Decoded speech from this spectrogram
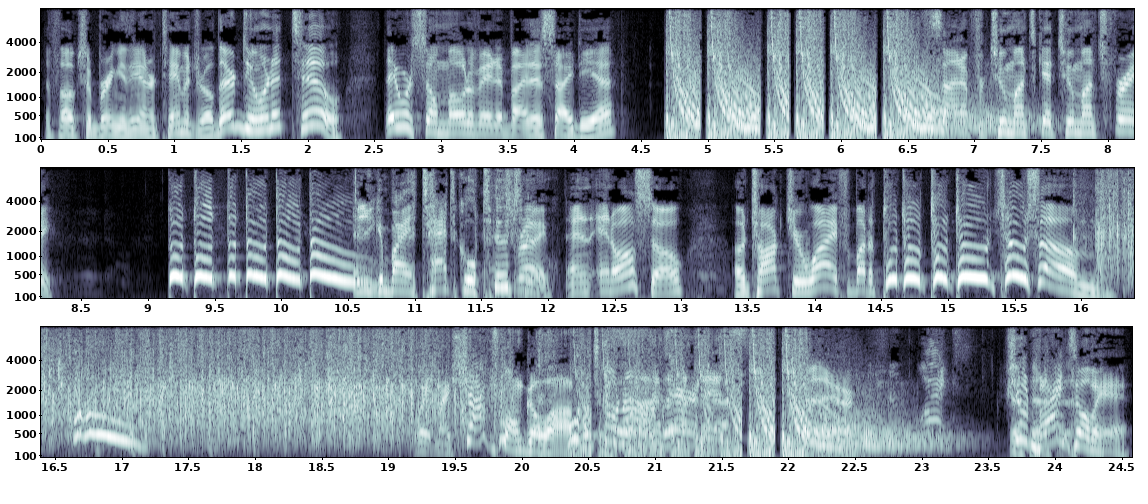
the folks who bring you the entertainment drill. They're doing it too. They were so motivated by this idea. Sign up for two months, get two months free. And you can buy a tactical tutu. That's right. And, and also, uh, talk to your wife about a two, two, two, two, twosome. Woohoo. Wait, my shots won't go off. What's going on? There it is. There. Shoot blanks over here.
